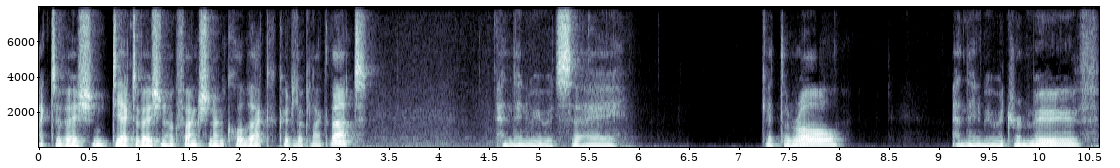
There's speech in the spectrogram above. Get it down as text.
activation, deactivation hook function and callback could look like that. And then we would say, get the role, and then we would remove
